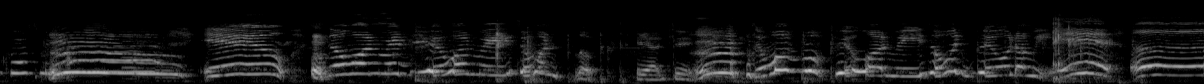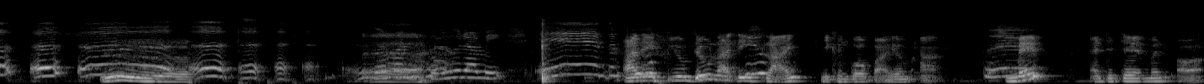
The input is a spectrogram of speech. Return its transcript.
across me. Ew! Someone made poo on me. Someone look. Yeah, I did. Someone put poo on me. Someone pooed on me. Ew! Uh, uh, uh, Ew. uh, uh, uh, uh. Someone pooed on me. Ew! The And if you do like these slime, you can go buy them at. Smith Entertainment or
